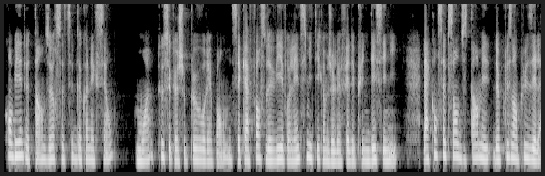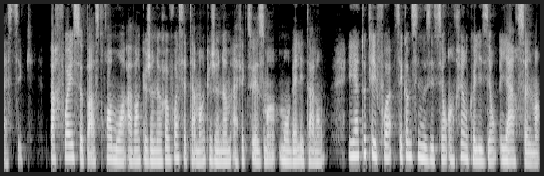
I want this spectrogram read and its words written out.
Combien de temps dure ce type de connexion? Moi, tout ce que je peux vous répondre, c'est qu'à force de vivre l'intimité comme je le fais depuis une décennie, la conception du temps est de plus en plus élastique. Parfois, il se passe trois mois avant que je ne revoie cet amant que je nomme affectueusement mon bel étalon, et à toutes les fois, c'est comme si nous étions entrés en collision hier seulement.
